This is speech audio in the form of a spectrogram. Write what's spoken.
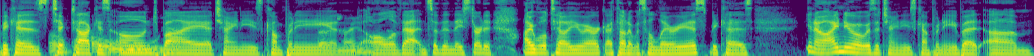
because TikTok is oh, owned yeah. by a Chinese company That and Chinese. all of that. And so then they started. I will tell you, Eric, I thought it was hilarious because, you know, I knew it was a Chinese company, but um,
